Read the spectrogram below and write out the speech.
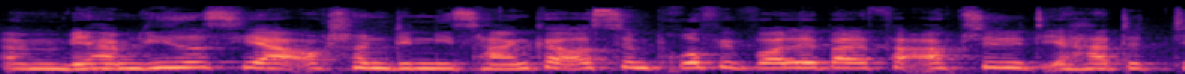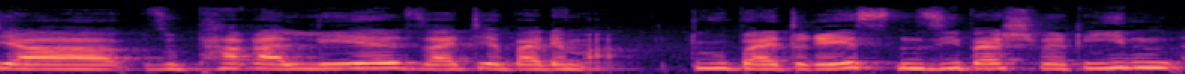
Ähm, wir haben dieses Jahr auch schon Denis Hanke aus dem Profi-Volleyball verabschiedet. Ihr hattet ja so parallel, seid ihr bei dem du bei Dresden, sie bei Schwerin,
